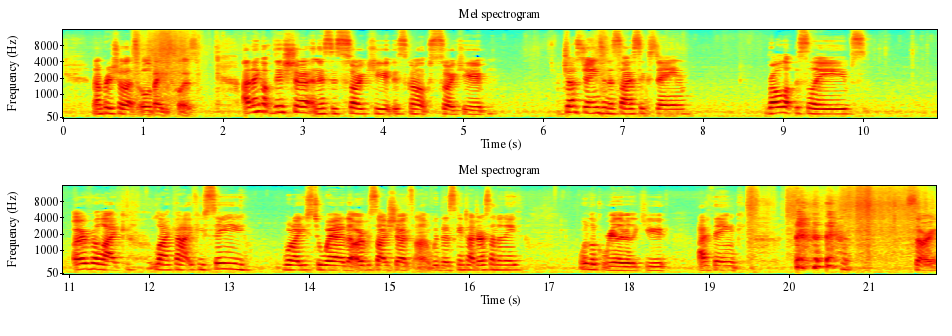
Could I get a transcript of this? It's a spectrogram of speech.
And I'm pretty sure that's all the baby's clothes. I then got this shirt and this is so cute. This is going to look so cute. Just jeans in a size 16. Roll up the sleeves. Over like, like uh, if you see what I used to wear, the oversized shirts uh, with the skin tight dress underneath. would look really, really cute, I think. Sorry.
